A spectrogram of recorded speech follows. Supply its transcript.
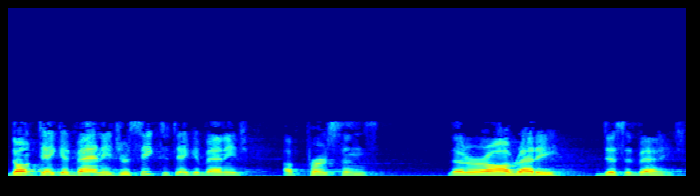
Don't take advantage or seek to take advantage of persons that are already disadvantaged.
